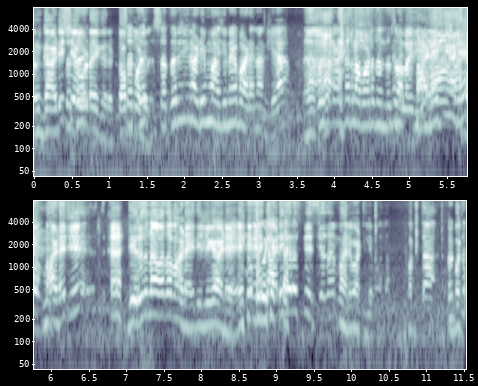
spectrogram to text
पण गाडी शेवट आहे खरं टॉप मॉडेल. सदर- सदरची गाडी माझी नाही भाड्याने आणली. उगाच काय तर लबाड धंदा चालू आहे तिथे. भाड्याची धीरज नावाचा भाडा आहे तिची गाडी आहे. गाडी खरं स्पेसियल आहे भारी वाटली मला. फक्त फक्त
